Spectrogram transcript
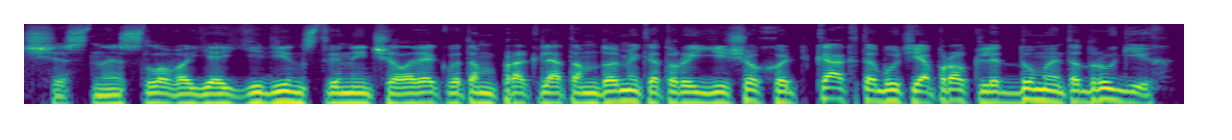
Честное слово, я единственный человек в этом проклятом доме, который еще хоть как-то, будь я проклят, думает о других.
